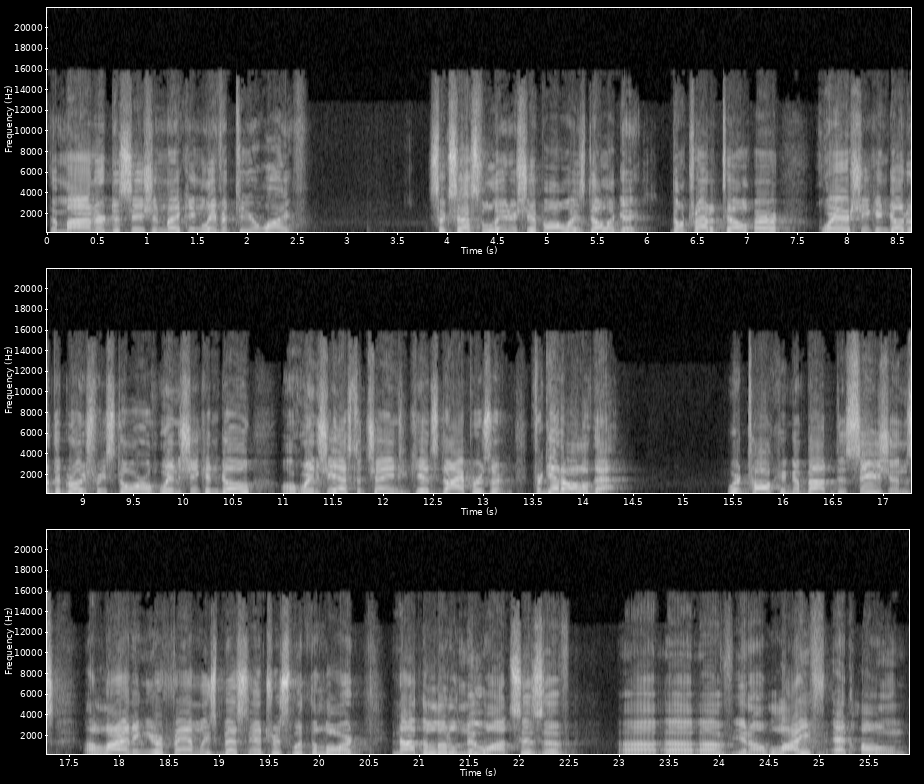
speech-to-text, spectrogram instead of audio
the minor decision making, leave it to your wife. Successful leadership always delegates. Don't try to tell her where she can go to the grocery store or when she can go or when she has to change the kids' diapers. Or, forget all of that. We're talking about decisions aligning your family's best interests with the Lord, not the little nuances of, uh, uh, of you know, life at home.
